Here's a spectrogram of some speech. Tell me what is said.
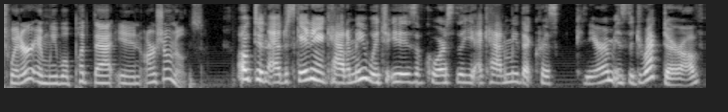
Twitter, and we will put that in our show notes. Oakton Edge Skating Academy, which is, of course, the academy that Chris Knierim is the director of,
